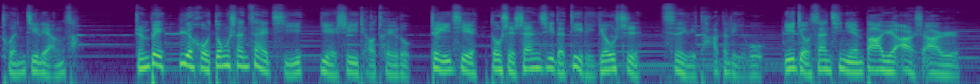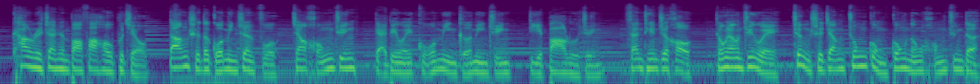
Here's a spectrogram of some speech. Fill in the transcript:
囤积粮草，准备日后东山再起，也是一条退路。这一切都是山西的地理优势赐予他的礼物。一九三七年八月二十二日。抗日战争爆发后不久，当时的国民政府将红军改编为国民革命军第八路军。三天之后，中央军委正式将中共工农红军的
